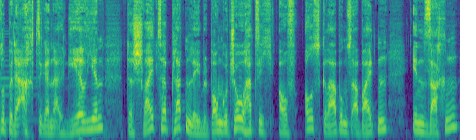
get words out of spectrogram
Rockgruppe der 80er in Algerien. Das Schweizer Plattenlabel Bongo Joe hat sich auf Ausgrabungsarbeiten in Sachen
